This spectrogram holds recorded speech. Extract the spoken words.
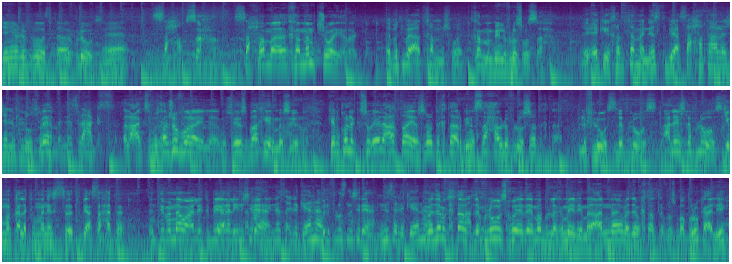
الدنيا والفلوس تو الفلوس إيه. الصحة الصحة الصحة فما خممت شوية راك. بالطبيعة تخمم شوي. تخمم بين الفلوس والصحة. إيه، أكيد خاطر ثم ناس تبيع صحتها على جال الفلوس وثم ناس العكس. العكس مش خنشوفوا رأي المسيو صباح الخير مسيو كان نقول لك سؤال على الطاير شنو تختار بين الصحة والفلوس؟ شنو تختار؟ الفلوس. الفلوس. علاش الفلوس؟ كيما قال لك فما ناس تبيع صحتها. أنت من النوع اللي تبيع أنا اللي نشريها. نسألك أنا بالفلوس نشريها. نسألك أنا ما دامك اخترت الفلوس خويا هذا مبلغ مالي من عندنا ما دامك اخترت الفلوس مبروك عليك.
